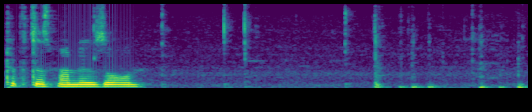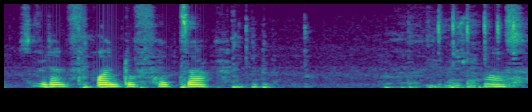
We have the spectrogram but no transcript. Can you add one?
Tippt das mal in der Zone. So wie dein Freund, du Fettsack. Was?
